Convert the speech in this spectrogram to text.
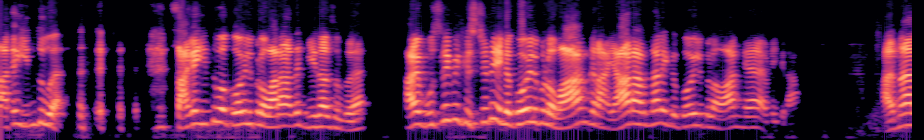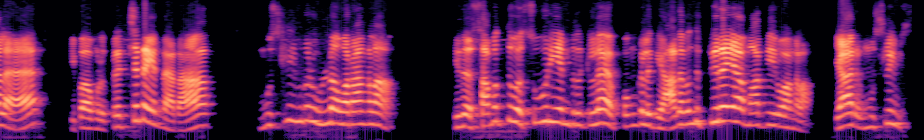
சக இந்துவ. சக இந்துவ கோயிலுக்குள்ள வராதுன்னு நீ தான் சொல்லுவ. அவன் முஸ்லீமும் கிறிஸ்டினும் எங்க கோயிலுக்குள்ள வாங்குறான். யாரா இருந்தாலும் எங்க கோயிலுக்குள்ள வாங்க அப்படிங்கிறான். அதனால இப்ப அவங்களுக்கு பிரச்சனை என்னன்னா முஸ்லீம்கள் உள்ள வராங்களாம். இத சமத்துவ சூரியன் இருக்குல்ல பொங்கலுக்கு அதை வந்து பிறையா மாத்திடுவாங்களாம் யாரு? முஸ்லிம்ஸ்.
